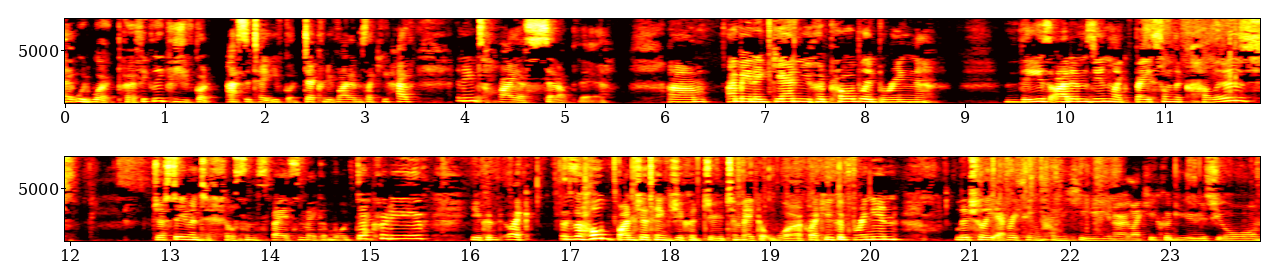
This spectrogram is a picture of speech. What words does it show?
it would work perfectly because you've got acetate, you've got decorative items, like you have an entire setup there. Um, I mean, again, you could probably bring these items in, like based on the colors, just even to fill some space and make it more decorative. You could like, there's a whole bunch of things you could do to make it work. Like you could bring in literally everything from here, you know, like you could use your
